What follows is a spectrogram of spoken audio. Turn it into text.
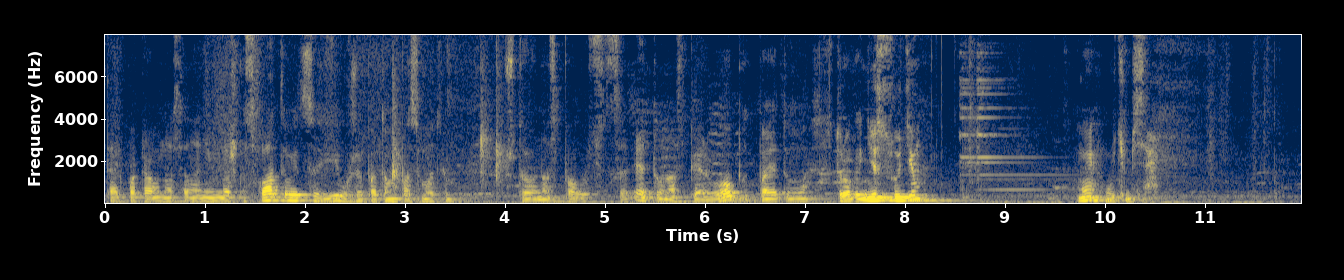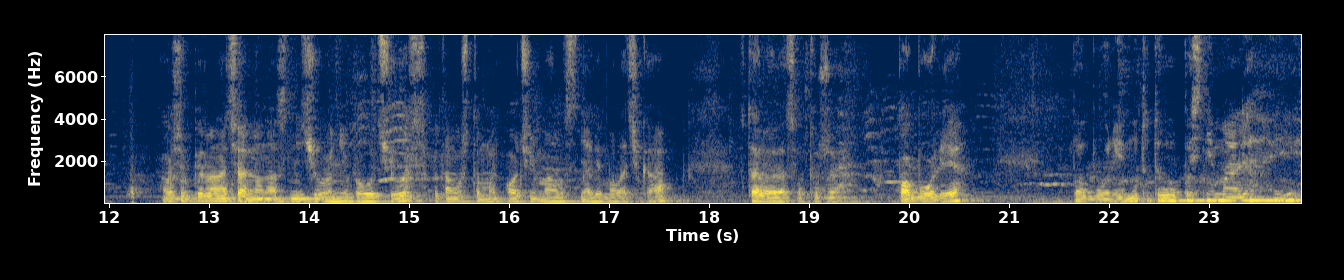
Так, пока у нас она немножко схватывается, и уже потом посмотрим, что у нас получится. Это у нас первый опыт, поэтому строго не судим. Мы учимся. В общем, первоначально у нас ничего не получилось, потому что мы очень мало сняли молочка. Второй раз вот уже поболее. Поболее мы тут его поснимали. И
